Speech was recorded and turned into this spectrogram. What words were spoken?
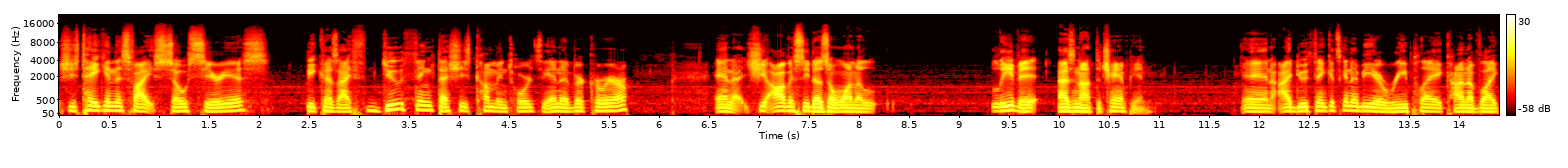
She's taking this fight so serious because I do think that she's coming towards the end of her career, and she obviously doesn't want to leave it as not the champion. And I do think it's going to be a replay, kind of like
